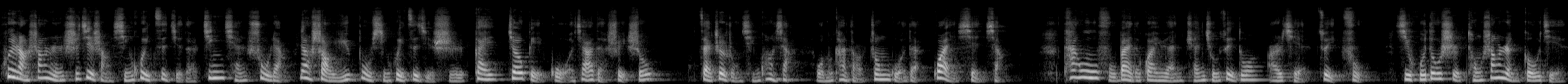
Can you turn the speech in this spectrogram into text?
会让商人实际上行贿自己的金钱数量要少于不行贿自己时该交给国家的税收。在这种情况下，我们看到中国的怪现象：贪污腐败的官员全球最多，而且最富，几乎都是同商人勾结。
